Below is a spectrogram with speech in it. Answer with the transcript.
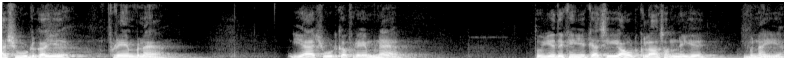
एशवुड का ये फ्रेम बनाया है। ये एशवुड का फ्रेम बनाया है। तो ये देखें, ये कैसी आउट क्लास हमने ये बनाई है।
